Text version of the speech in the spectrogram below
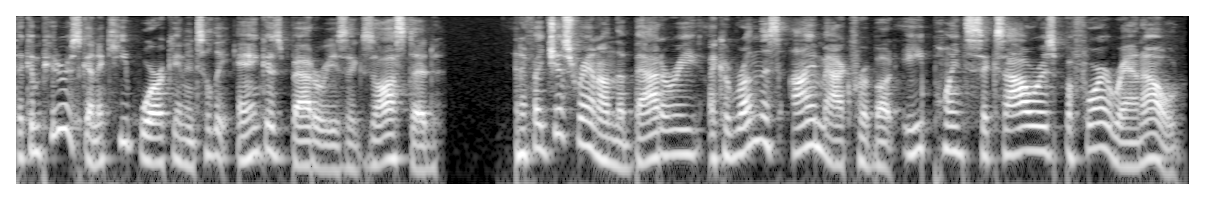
the computer is going to keep working until the Anker's battery is exhausted. And if I just ran on the battery, I could run this iMac for about 8.6 hours before I ran out.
